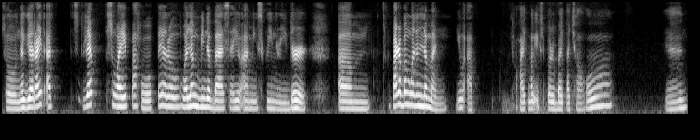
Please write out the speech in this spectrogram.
So, nag-right at left swipe ako, pero walang binabasa yung aming screen reader. Um, para bang walang laman yung app. So, kahit mag-explore by touch ako, yan,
